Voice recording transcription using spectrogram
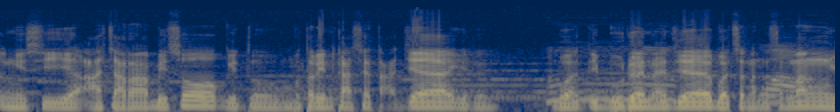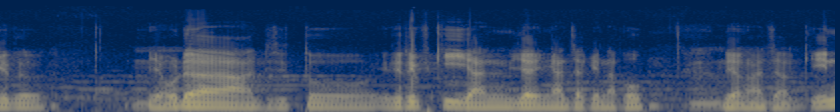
ngisi acara besok gitu muterin kaset aja gitu. Buat hiburan aja buat seneng-seneng gitu. Ya udah di situ. Ini Rifki kan dia yang ngajakin aku. Dia ngajakin.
